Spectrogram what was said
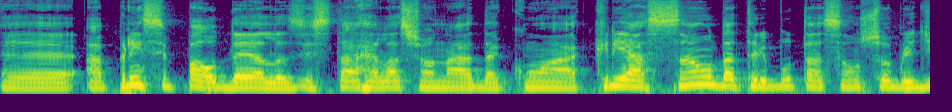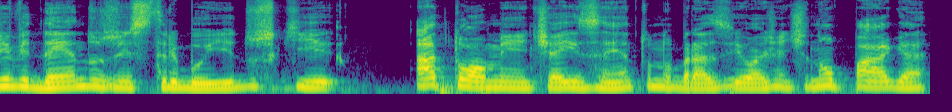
É, a principal delas está relacionada com a criação da tributação sobre dividendos distribuídos, que atualmente é isento. No Brasil, a gente não paga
